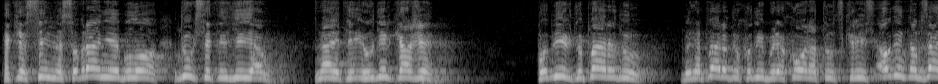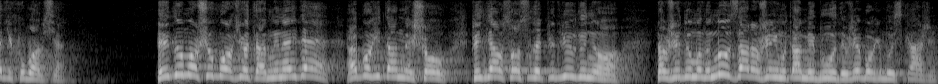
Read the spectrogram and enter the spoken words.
таке сильне собрання було, Дух Святий діяв. Знаєте, і один каже, побіг допереду, біля переду ходив біля хора тут скрізь, а один там ззаді ховався. І думав, що Бог його там не знайде, а Бог і там не йшов. Підняв сосуда, підвів до нього. Та вже думали, ну зараз вже йому там і буде, вже Бог йому скаже.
